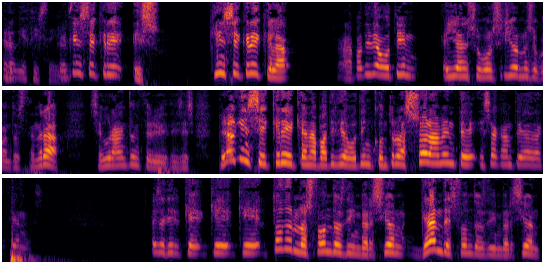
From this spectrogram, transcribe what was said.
0,16. ¿Pero quién se cree eso? ¿Quién se cree que la, la Patricia Botín, ella en su bolsillo no sé cuántos tendrá, seguramente un 0,16. Pero alguien se cree que Ana Patricia Botín controla solamente esa cantidad de acciones. Es decir, que, que, que, todos los fondos de inversión, grandes fondos de inversión,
